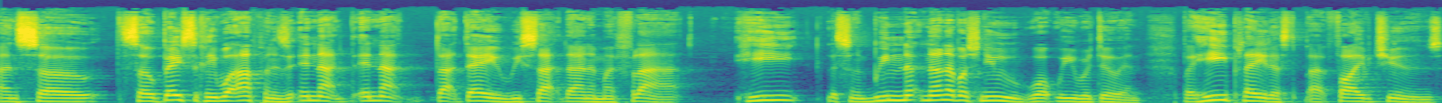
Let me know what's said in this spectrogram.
and so so basically, what happened is in that in that that day we sat down in my flat. He listen. We none of us knew what we were doing, but he played us about five tunes.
